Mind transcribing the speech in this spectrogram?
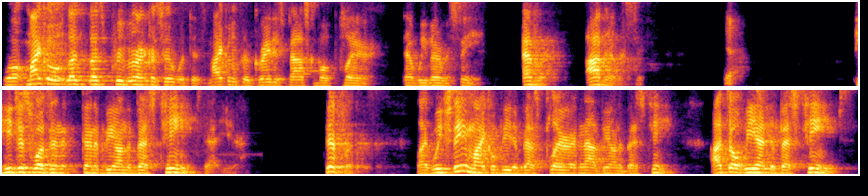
Well, Michael, let's let's prerequisite with this. Michael's the greatest basketball player that we've ever seen, ever. I've ever seen. Yeah. He just wasn't going to be on the best teams that year. Difference. Like we've seen Michael be the best player and not be on the best team. I thought we had the best teams.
